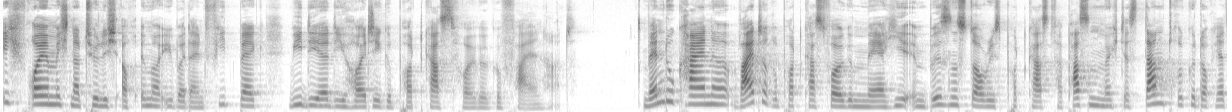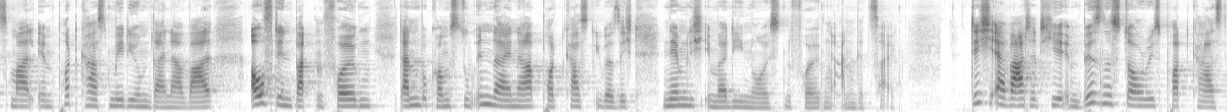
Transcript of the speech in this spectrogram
Ich freue mich natürlich auch immer über dein Feedback, wie dir die heutige Podcast-Folge gefallen hat. Wenn du keine weitere Podcast-Folge mehr hier im Business Stories Podcast verpassen möchtest, dann drücke doch jetzt mal im Podcast-Medium deiner Wahl auf den Button Folgen. Dann bekommst du in deiner Podcast-Übersicht nämlich immer die neuesten Folgen angezeigt. Dich erwartet hier im Business Stories Podcast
